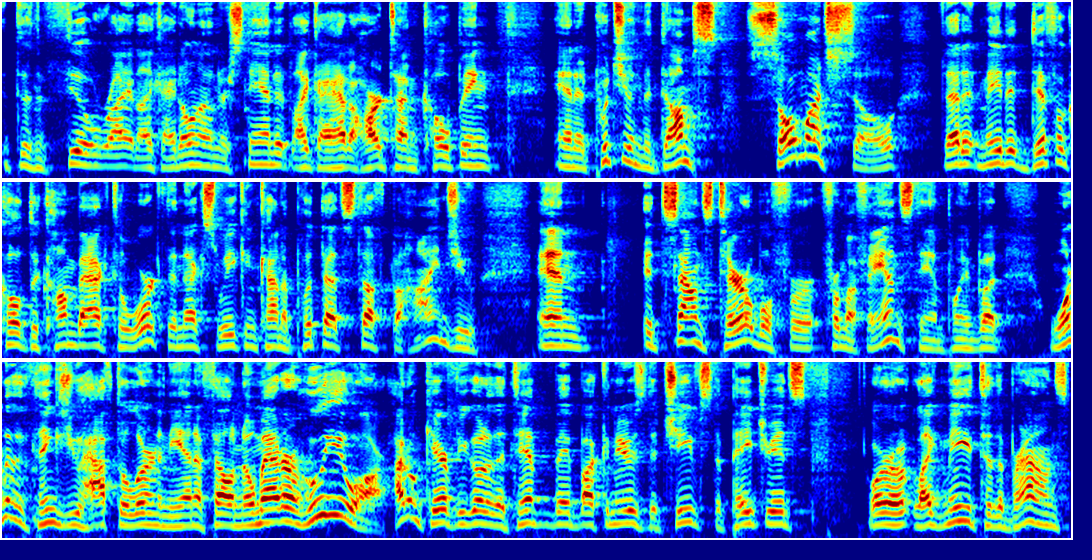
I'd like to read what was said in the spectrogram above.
it doesn't feel right. Like, I don't understand it. Like, I had a hard time coping and it put you in the dumps so much so that it made it difficult to come back to work the next week and kind of put that stuff behind you. And it sounds terrible for from a fan standpoint, but one of the things you have to learn in the NFL, no matter who you are, I don't care if you go to the Tampa Bay Buccaneers, the Chiefs, the Patriots, or like me to the Browns,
